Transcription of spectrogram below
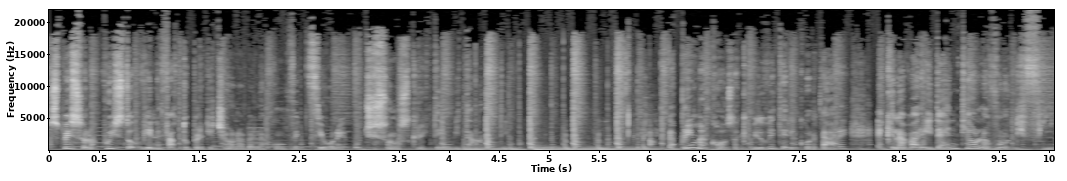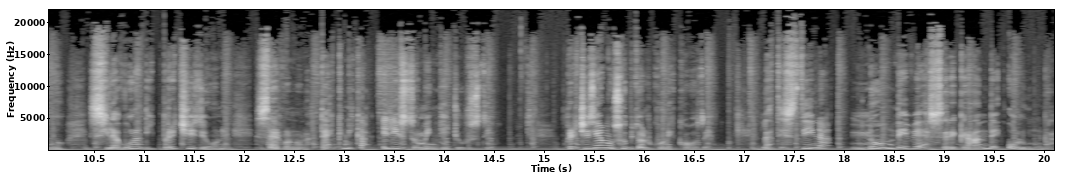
Spesso l'acquisto viene fatto perché c'è una bella confezione o ci sono scritte invitanti. La prima cosa che vi dovete ricordare è che lavare i denti è un lavoro di fino, si lavora di precisione, servono la tecnica e gli strumenti giusti. Precisiamo subito alcune cose. La testina non deve essere grande o lunga,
